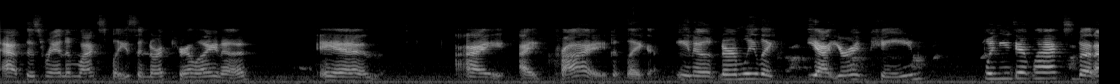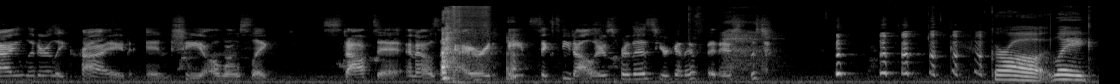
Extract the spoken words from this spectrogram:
at this random wax place in North Carolina. And I I cried. Like, you know, normally like yeah, you're in pain when you get waxed, but I literally cried and she almost like stopped it. And I was like, I already paid sixty dollars for this, you're gonna finish the Girl, like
